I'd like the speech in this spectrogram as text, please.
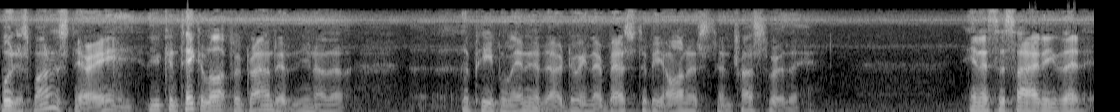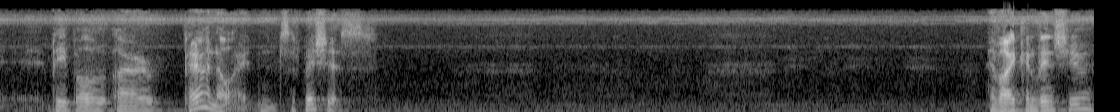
Buddhist monastery, you can take a lot for granted. You know, the, the people in it are doing their best to be honest and trustworthy. In a society that people are paranoid and suspicious. Have I convinced you?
